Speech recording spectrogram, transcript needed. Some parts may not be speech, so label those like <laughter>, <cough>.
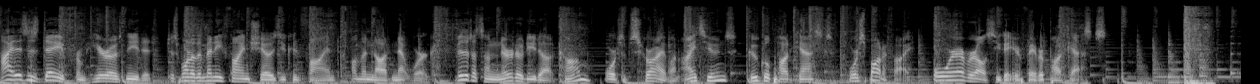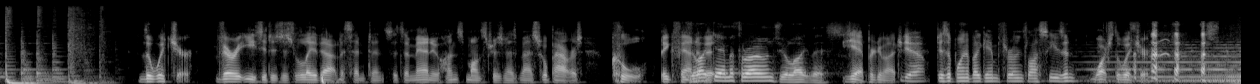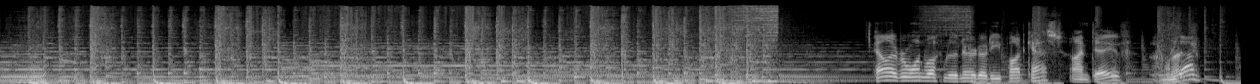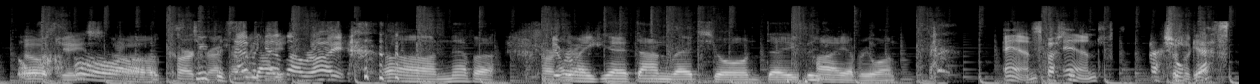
Hi, this is Dave from Heroes Needed, just one of the many fine shows you can find on the Nod Network. Visit us on nerdod.com or subscribe on iTunes, Google Podcasts, or Spotify, or wherever else you get your favorite podcasts. The Witcher. Very easy to just lay that out in a sentence. It's a man who hunts monsters and has magical powers. Cool. Big fan you of like it. Game of Thrones? You'll like this. Yeah, pretty much. Yeah. Disappointed by Game of Thrones last season? Watch The Witcher. <laughs> Hello, everyone. Welcome to the Nerd OD podcast. I'm Dave. I'm done. Oh, jeez. Oh, Oh, car stupid crash. Never guy. get that right. <laughs> oh, never. Car You're Anyway, yeah, Dan, Red, Sean, Dave. Hi, everyone. And, Special- and, Special guest.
